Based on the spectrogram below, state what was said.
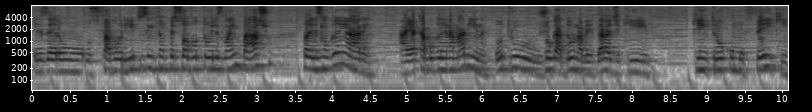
Eles eram os favoritos, então o pessoal votou eles lá embaixo para eles não ganharem. Aí acabou ganhando a Marina. Outro jogador, na verdade, que, que entrou como fake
